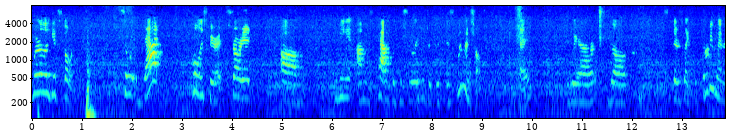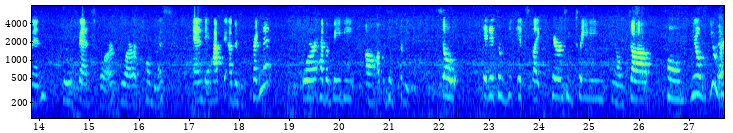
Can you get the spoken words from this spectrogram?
where are the gifts going? So that Holy Spirit started um, me on this path with this relationship with this women's shelter. Okay, where the there's like 30 women who beds for who are homeless, and they have to either be pregnant or have a baby uh, up until three. So it is a it's like parenting training, you know, job, home, you know, you know,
